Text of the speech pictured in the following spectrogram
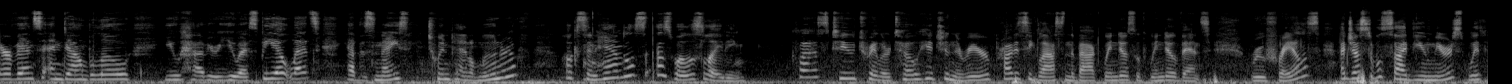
air vents, and down below you have your USB outlets. You have this nice twin panel moonroof, hooks and handles, as well as lighting. Class 2 trailer tow hitch in the rear, privacy glass in the back windows with window vents, roof rails, adjustable side view mirrors with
